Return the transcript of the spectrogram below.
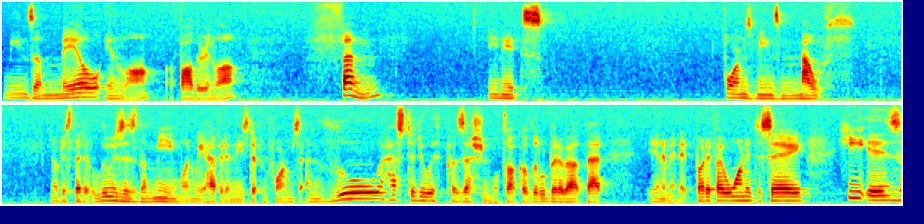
means a male in law, a father in law. Fem, in its forms, means mouth. Notice that it loses the meme when we have it in these different forms, and lu has to do with possession. We'll talk a little bit about that in a minute. But if I wanted to say, he is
